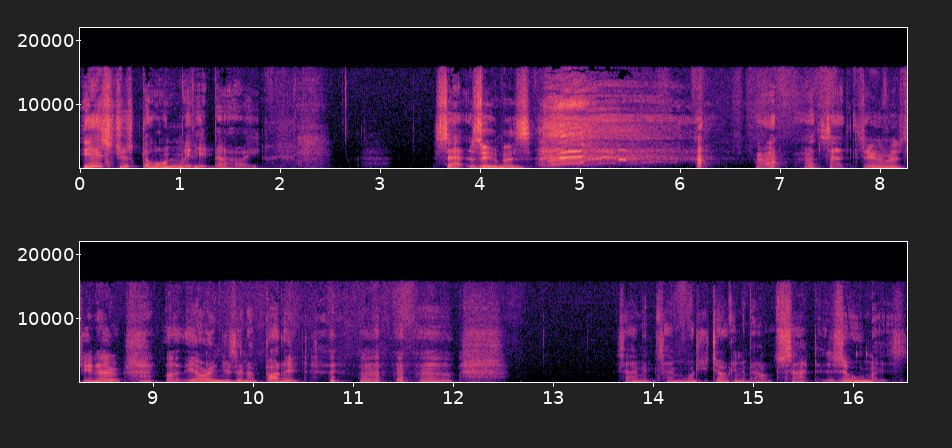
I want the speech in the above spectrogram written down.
Yes, just go on with it. Bye. Sat Zoomers. Sat Zoomers, you know, like the oranges in a punnet. Simon, Simon, what are you talking about? Sat Zoomers?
